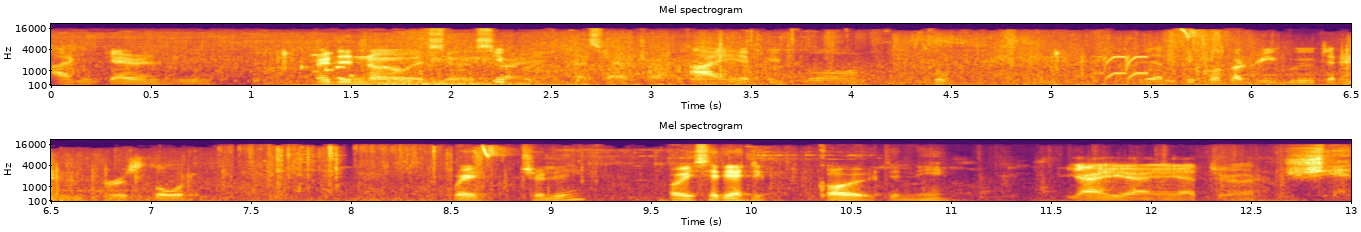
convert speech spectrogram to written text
I can guarantee you. I didn't know it was yours. Sorry. That's why I tried. I hear people. Cool. Yeah, people got rebooted and restored. Wait, Chili? Oh, he said he had to go, didn't he? Yeah, yeah, yeah, yeah, too. Shit.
